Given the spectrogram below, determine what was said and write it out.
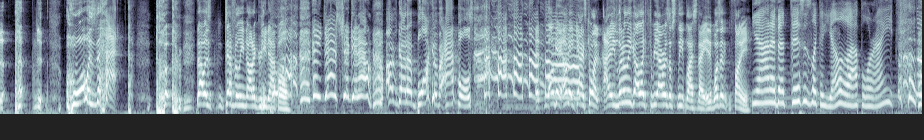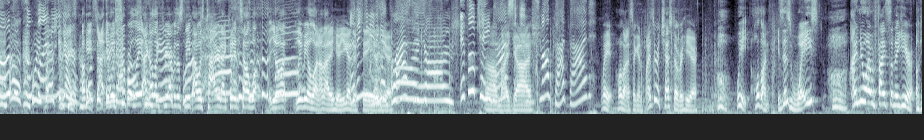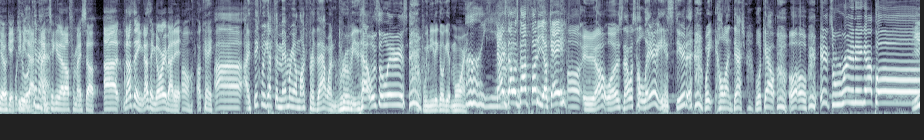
what was that? that was definitely not a green apple. hey, Dash, check it out. I've got a block of apples. okay, okay, guys, come on. I literally got like three hours of sleep last night. It wasn't funny. Yeah, and I bet this is like a yellow apple, right? oh, that's so Wait, funny. Dash, guys, okay, Want some uh, it was super apples? late. I got like three hours of sleep. I was tired. I couldn't tell what. You know what? Leave me alone. I'm out of here. You guys I are staying need to down here. glasses. Oh my gosh. It's okay, Oh my gosh. It's not that bad. Wait, hold on a second. Why is there a chest over here? Oh, wait, hold on. Is this waste? I knew I would find something here. Okay, okay, What are give you me that. looking I'm taking that off for myself. Uh, nothing, nothing. Don't worry about it. Oh, okay. Uh, I think we got the memory unlocked for that one. Ruby, that was hilarious. We need to go get more. Oh, yeah. Guys, that was not funny, okay? Oh, yeah, it was. That was hilarious, dude. Wait, hold on, Dash. Look out. Uh-oh. It's raining apples.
